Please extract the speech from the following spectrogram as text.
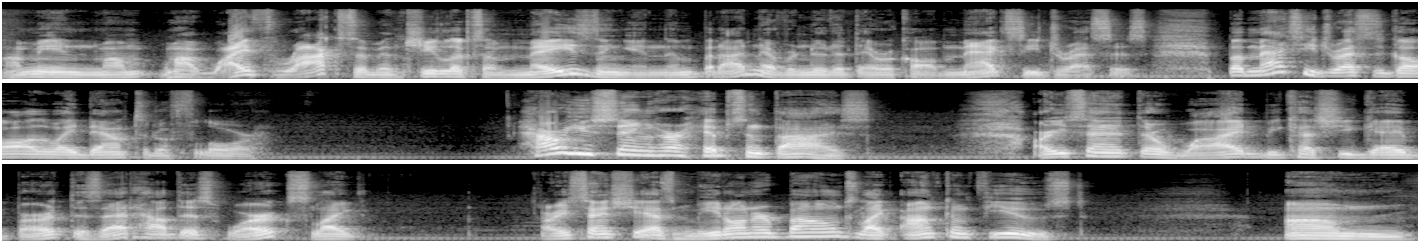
I mean, my my wife rocks them and she looks amazing in them, but I never knew that they were called maxi dresses. But maxi dresses go all the way down to the floor. How are you seeing her hips and thighs? Are you saying that they're wide because she gave birth? Is that how this works? Like, are you saying she has meat on her bones? Like, I'm confused. Um,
